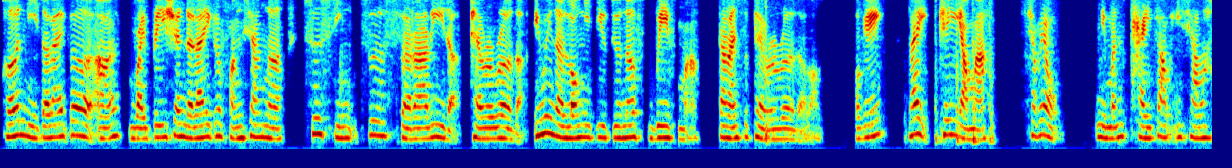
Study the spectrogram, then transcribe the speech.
和你的那个啊 vibration 的那一个方向呢，是行是 s e r a l y 的 parallel 的，因为呢 longitudinal wave 嘛，当然是 parallel 的了。OK，来可以讲吗，小朋友？你们拍照一下啦。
